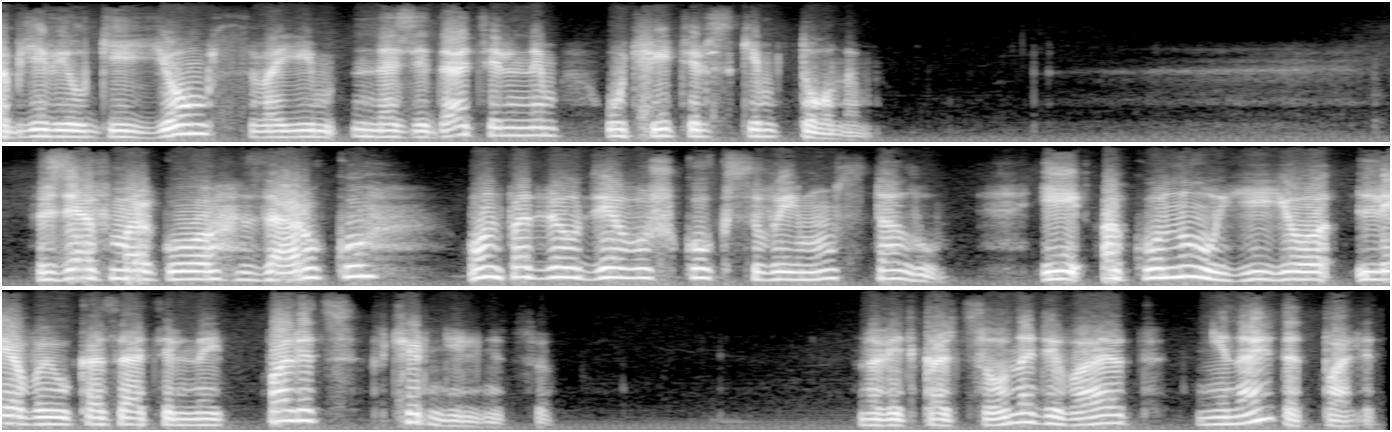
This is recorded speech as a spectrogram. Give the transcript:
объявил Гийом своим назидательным учительским тоном. Взяв Марго за руку, он подвел девушку к своему столу и окунул ее левый указательный палец в чернильницу. «Но ведь кольцо надевают не на этот палец»,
